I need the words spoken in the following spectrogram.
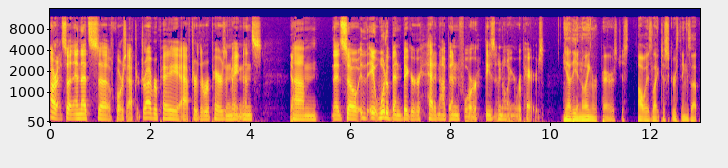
All right. So and that's uh, of course after driver pay, after the repairs and maintenance. Yep. Um and so it, it would have been bigger had it not been for these annoying repairs. Yeah, the annoying repairs just always like to screw things up.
